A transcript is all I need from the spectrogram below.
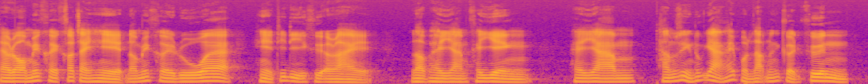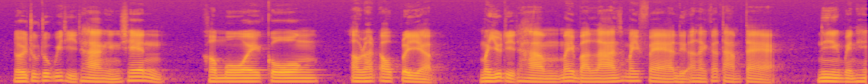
แต่เราไม่เคยเข้าใจเหตุ เราไม่เคยรู้ว่าเหตุที่ดีคืออะไร เราพยายามขย e งพยายามทำสิ่งทุกอย่างให้ผลลัพธ์นั้นเกิดขึ้น โดยทุกๆวิถีทางอย่างเช่น ขโมยโกง เอารัดเอาเปรียบ ไม่ยุติธรรม ไม่ balance ไม่แฟร์ หรืออะไรก็ตามแต่ นี่ยังเป็นเห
